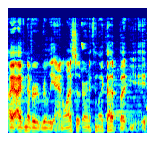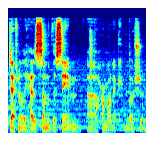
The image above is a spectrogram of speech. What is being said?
I, I've never really analyzed it or anything like that, but it definitely has some of the same uh, harmonic motion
